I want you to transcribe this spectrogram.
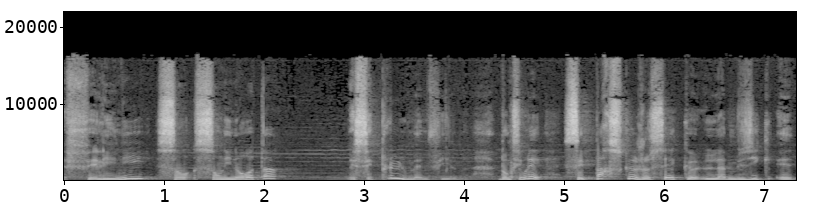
Fellini sans, sans Nino Rota. Mais c'est plus le même film. Donc, si vous voulez, c'est parce que je sais que la musique est,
